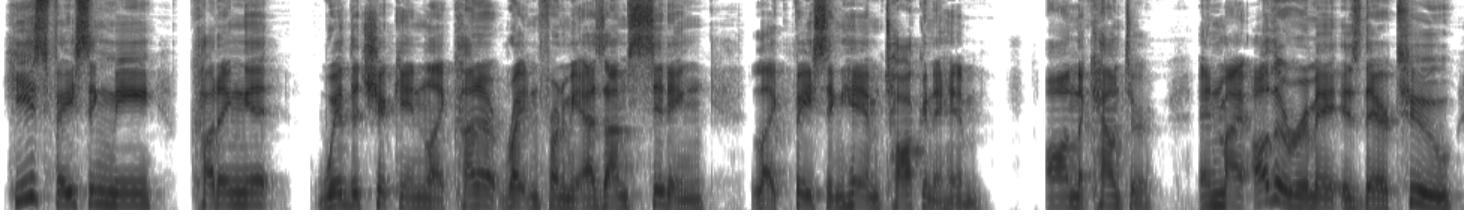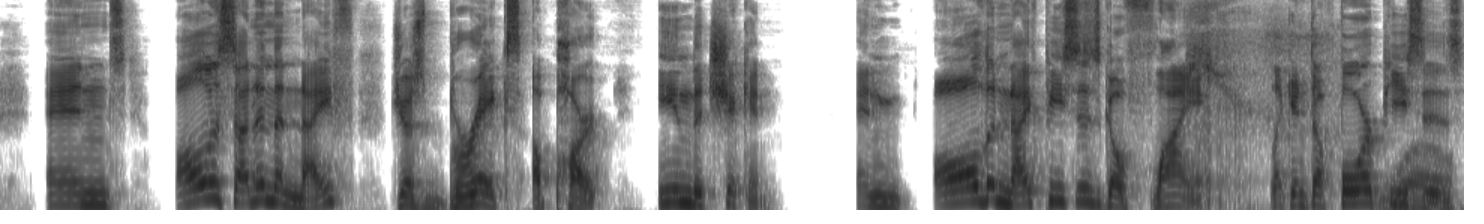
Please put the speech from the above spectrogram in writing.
He's facing me, cutting it with the chicken, like kind of right in front of me, as I'm sitting, like facing him, talking to him on the counter. And my other roommate is there too. And all of a sudden, the knife just breaks apart in the chicken. And all the knife pieces go flying like into four pieces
